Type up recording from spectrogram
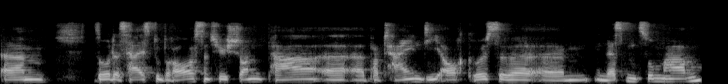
ähm, so, das heißt, du brauchst natürlich schon ein paar äh, Parteien, die auch größere ähm, Investmentsummen haben.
